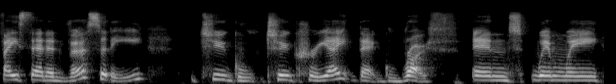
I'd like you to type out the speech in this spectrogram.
face that adversity to to create that growth. And when we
